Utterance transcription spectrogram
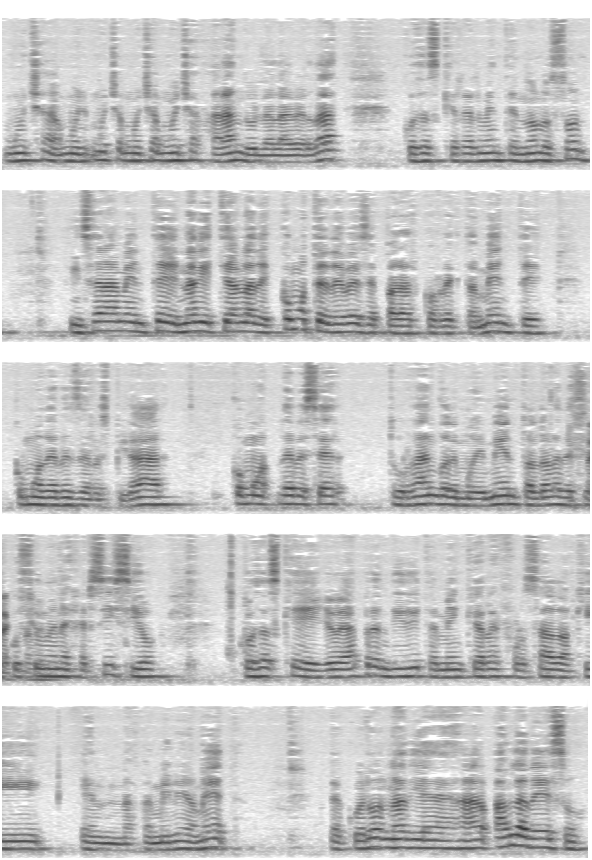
mucha, mucha, mucha, mucha farándula, la verdad cosas que realmente no lo son. Sinceramente, nadie te habla de cómo te debes de parar correctamente, cómo debes de respirar, cómo debe ser tu rango de movimiento a la hora de ejecución en ejercicio, cosas que yo he aprendido y también que he reforzado aquí en la familia Met. ¿De acuerdo? Nadie habla de eso.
